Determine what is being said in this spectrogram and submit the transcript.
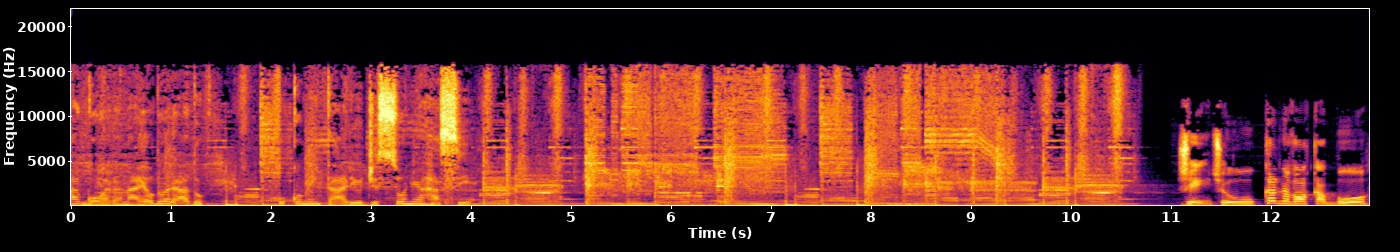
Agora na Eldorado, o comentário de Sônia Rassi. Gente, o carnaval acabou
